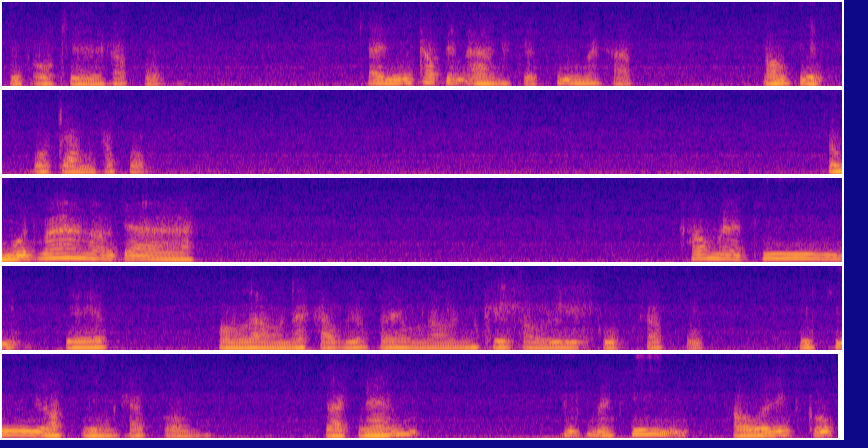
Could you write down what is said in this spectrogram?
คลิกโอเคครับผม แค่นี้ก็เป็นอันเสร็จสิ้นนะครับ ลองปิดโปรแกรมครับผม สมมุติว่าเราจะ เข้ามาที่เว็บของเรานะครับเว็บไซต์ของเรานี่คือ Power Lead Group ครับผมคลิกที่ล็อกอินครับผม จากนั้นคลิกมาที่ Power Lead Group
